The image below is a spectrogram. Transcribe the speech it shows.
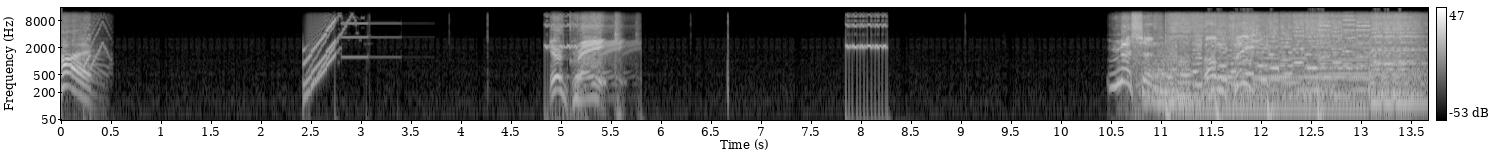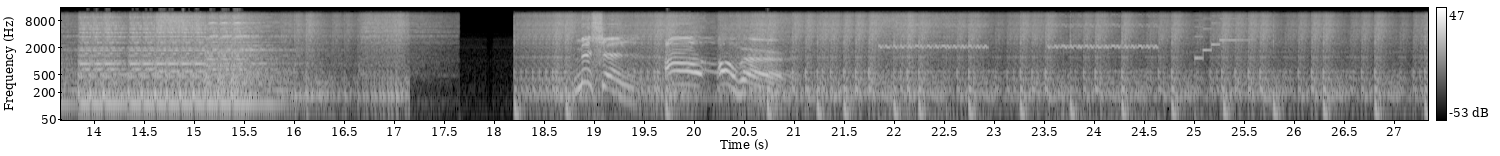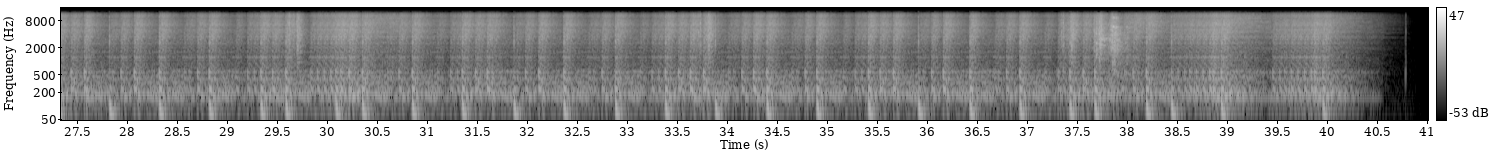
Hi! You're great! Mission complete! Mission all over!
